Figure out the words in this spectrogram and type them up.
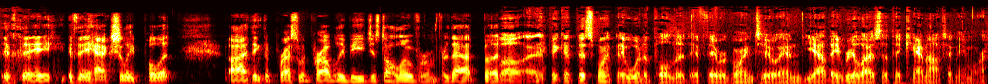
If they if they actually pull it, uh, I think the press would probably be just all over them for that. But Well, I think at this point they would have pulled it if they were going to, and yeah, they realize that they cannot anymore.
